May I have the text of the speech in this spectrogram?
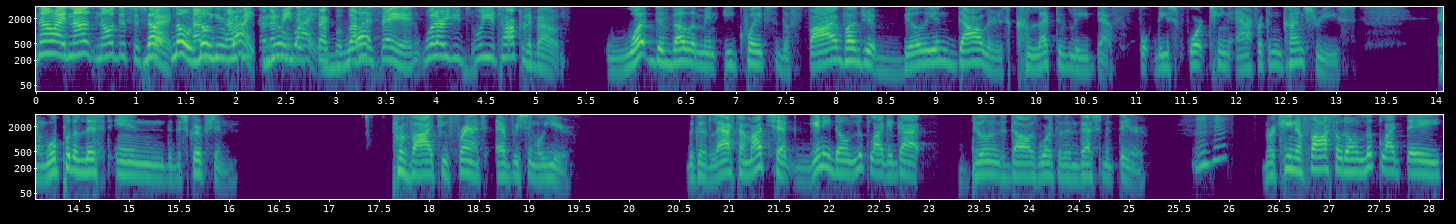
No, like no, no disrespect. No, no, no. You're I'm right. I'm not being right. disrespectful, what, but I'm just saying. What are you? What are you talking about? What development equates to the 500 billion dollars collectively that for, these 14 African countries, and we'll put a list in the description, provide to France every single year? Because last time I checked, Guinea don't look like it got billions of dollars worth of investment there. Mm-hmm. Burkina Faso don't look like they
